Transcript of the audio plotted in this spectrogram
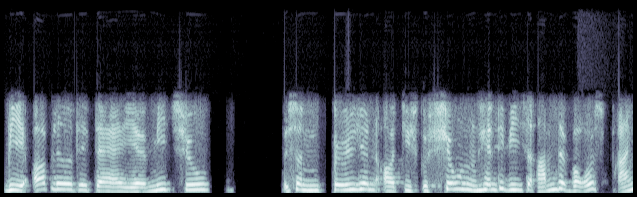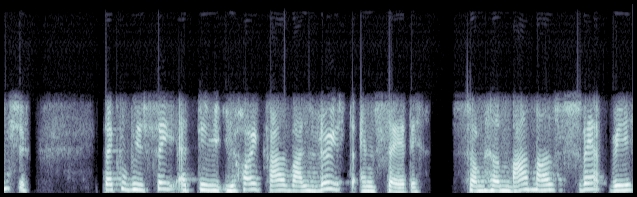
Vi oplevede det, da øh, MeToo, sådan bølgen og diskussionen heldigvis ramte vores branche. Der kunne vi se, at det i høj grad var løst ansatte, som havde meget, meget svært ved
